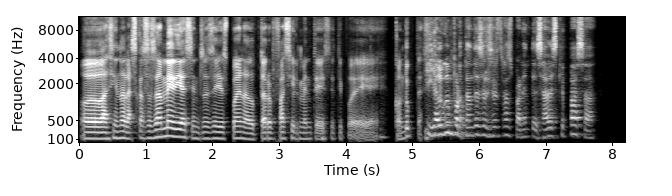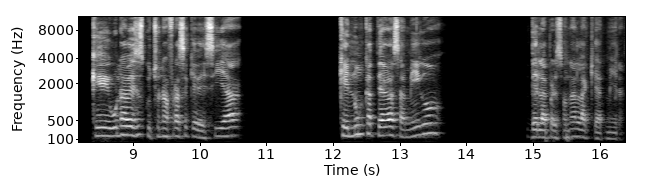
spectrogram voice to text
o haciendo las cosas a medias, entonces ellos pueden adoptar fácilmente ese tipo de conductas. Y algo importante es el ser transparente. ¿Sabes qué pasa? Que una vez escuché una frase que decía que nunca te hagas amigo de la persona a la que admiras.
